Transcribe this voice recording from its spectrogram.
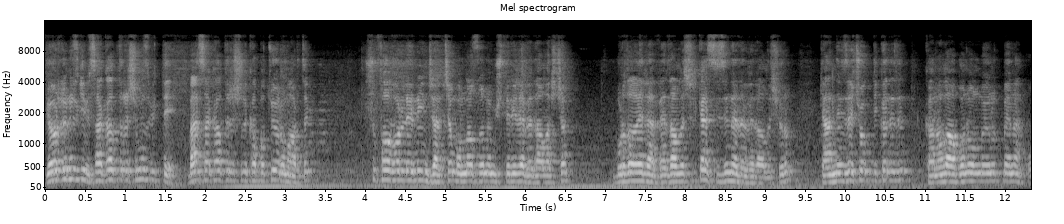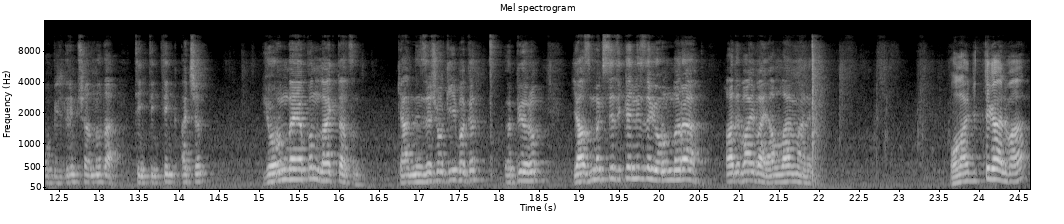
Gördüğünüz gibi sakal tıraşımız bitti. Ben sakal tıraşını kapatıyorum artık. Şu favorilerini incelteceğim. Ondan sonra müşteriyle vedalaşacağım. Burada da vedalaşırken sizinle de vedalaşıyorum. Kendinize çok dikkat edin. Kanala abone olmayı unutmayın. O bildirim çanını da ting ting ting açın. Yorum da yapın, like da atın. Kendinize çok iyi bakın. Öpüyorum. Yazmak istediklerinizi de yorumlara. Hadi bay bay. Allah'a emanet. Olay bitti galiba.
